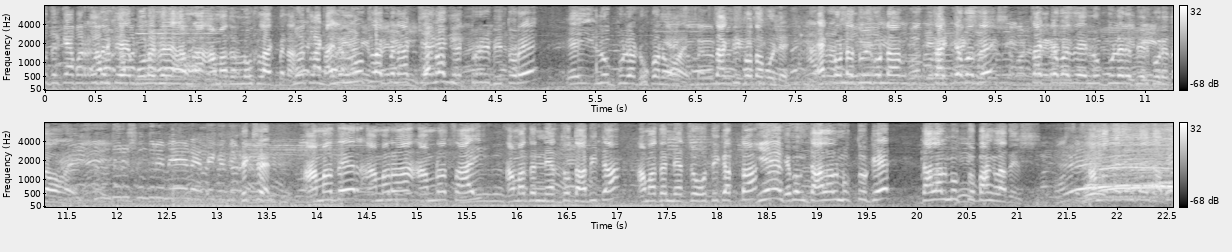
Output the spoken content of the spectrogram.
ওদেরকে আবার ওদেরকে বলে যে আমরা আমাদের লোক লাগবে না। লোক লাগবে না। লোক লাগবে না কেন ফ্যাক্টরির ভিতরে এই লোকগুলো ঢুকানো হয়। চাকরি কথা বলে। এক ঘণ্টা দুই ঘণ্টা চারটা বাজে চারটা বাজে এই লোকগুলোর বের করে দেওয়া হয়। দেখছেন? আমাদের আমরা আমরা চাই আমাদের ন্যায্য দাবিটা আমাদের ন্যায্য অধিকারটা এবং দালাল মুক্ত গেট দালাল মুক্ত বাংলাদেশ। আমাদের এইটাই দাবি।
